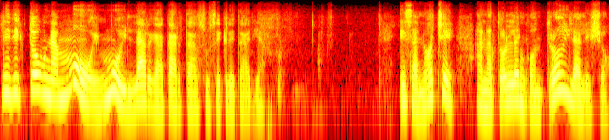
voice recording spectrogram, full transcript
le dictó una muy, muy larga carta a su secretaria. Esa noche, Anatol la encontró y la leyó.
